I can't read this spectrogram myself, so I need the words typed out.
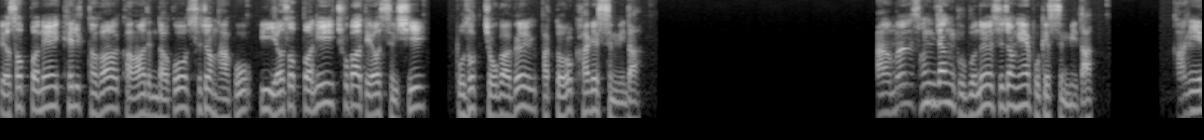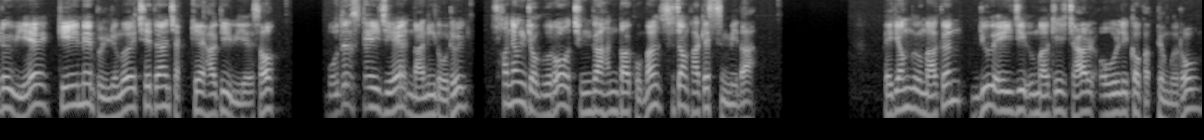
6번의 캐릭터가 강화된다고 수정하고 이 6번이 초과되었을 시 보석 조각을 받도록 하겠습니다. 다음은 성장 부분을 수정해 보겠습니다. 강의를 위해 게임의 볼륨을 최대한 작게 하기 위해서 모든 스테이지의 난이도를 선형적으로 증가한다고만 수정하겠습니다. 배경음악은 뉴에이지 음악이 잘 어울릴 것 같으므로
